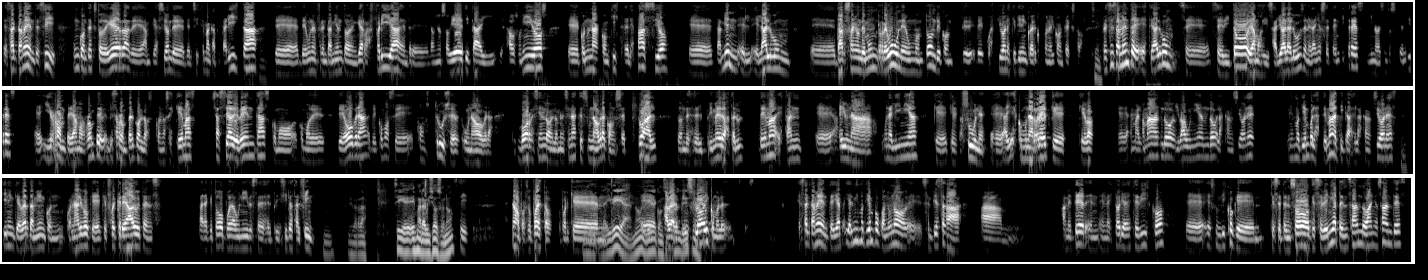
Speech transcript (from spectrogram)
exactamente, sí. Un contexto de guerra, de ampliación de, del sistema capitalista, de, de, un enfrentamiento en guerras frías entre la Unión Soviética y, y Estados Unidos, eh, con una conquista del espacio. Eh, también el, el álbum eh, Dark Side on the Moon reúne un montón de, de, de, cuestiones que tienen que ver con el contexto. Sí. Precisamente este álbum se, se, editó, digamos, y salió a la luz en el año 73, 1973, eh, y rompe, digamos, rompe, empieza a romper con los, con los esquemas, ya sea de ventas como, como de, de obra, de cómo se construye una obra. Vos recién lo, lo mencionaste, es una obra conceptual, donde desde el primero hasta el último tema están eh, hay una, una línea que, que los une. Eh, ahí es como una red que, que va eh, amalgamando y va uniendo las canciones. Al mismo tiempo, las temáticas de las canciones Sí. tienen que ver también con, con algo que, que fue creado y pensado para que todo pueda unirse desde el principio hasta el fin. Mm, Es verdad. Sí, e- es maravilloso, ¿no? Sí. No, por supuesto, porque... la, la idea, ¿no? La Eh, idea a conceptual ver, de Pink eso. Floyd, como lo- exactamente, y, a- y al mismo tiempo cuando uno eh, se empieza a, a, a meter en, en la historia de este disco, eh, es un disco que, que se pensó, que se venía pensando años antes,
